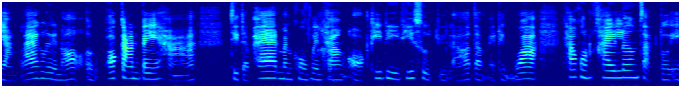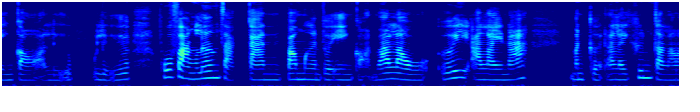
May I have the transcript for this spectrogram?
อย่างแรกเลยเนาะเออเพราะการไปหาจิตแพทย์มันคงเป็นค่ะ ทางออกที่ดีที่สุดอยู่แล้ว แต่หมายถึงว่าถ้าคนไข้เริ่มจากตัวเองก่อนหรือ หรือผู้ฟังเริ่มจากการประเมินตัวเองก่อนว่าเรา เอ้ยอะไรนะ มันเกิดอะไรขึ้นกับเรา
